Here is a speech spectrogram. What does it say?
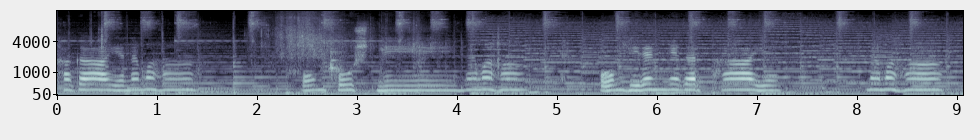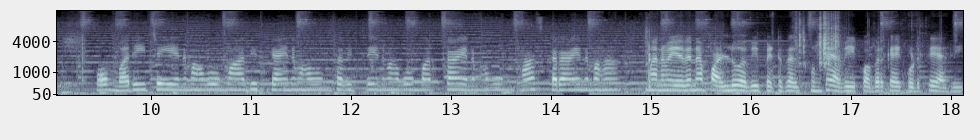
ఖగాయ నమ. ఓం పూష్ణే నమ. ఓం హిరణ్యగర్భాయ నమ. ఓం మరీచయే నమ. ఓం ఆదిత్యాయ నమ. ఓం సవిత్రే నమ. ఓం మర్కాయ నమ. ఓం భాస్కరాయ నమ. మనం ఏదైనా పళ్ళు అవి పెట్టదలుచుకుంటే అవి కొబ్బరికాయ కొడితే అది.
